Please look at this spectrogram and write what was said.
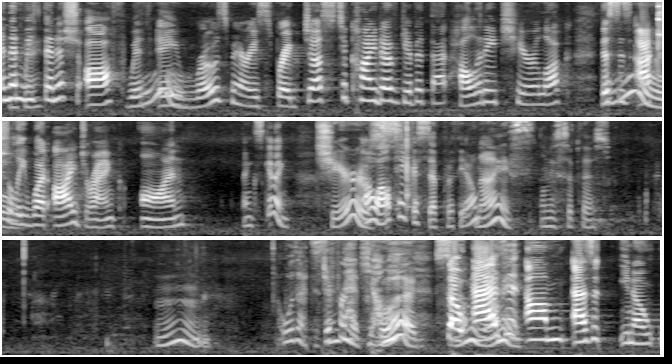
And then okay. we finish off with Ooh. a rosemary sprig just to kind of give it that holiday cheer look. This Ooh. is actually what I drank on Thanksgiving. Cheers. Oh, I'll take a sip with you. Nice. Let me sip this. Mmm. Oh, that's Isn't different. That it's yummy? good. So yummy, as yummy. it um as it you know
